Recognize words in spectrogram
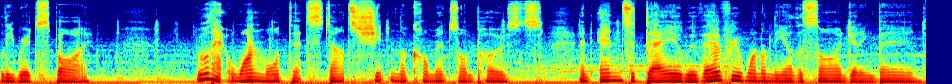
Lee Red Spy. You're that one mod that starts shit in the comments on posts and ends a day with everyone on the other side getting banned.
